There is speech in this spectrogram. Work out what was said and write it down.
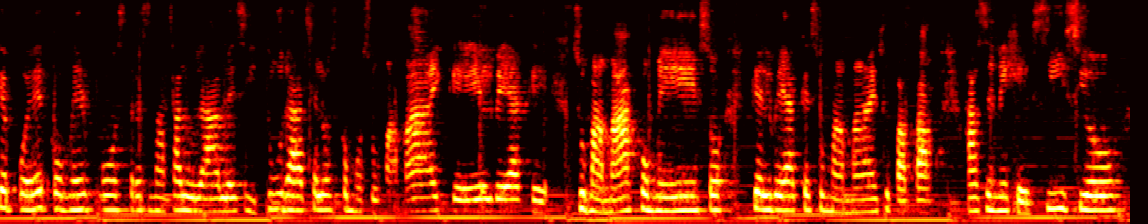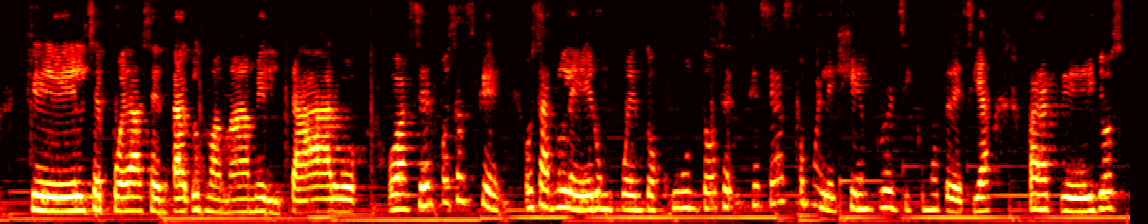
que puede comer postres más saludables y tú dárselos como su mamá y que él vea que su mamá come eso, que él vea que su mamá y su papá hacen ejercicio, que él se pueda sentar con mamá a meditar o, o, hacer cosas que, o sea, leer un cuento juntos, que seas como el ejemplo en sí, como te decía, para que ellos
